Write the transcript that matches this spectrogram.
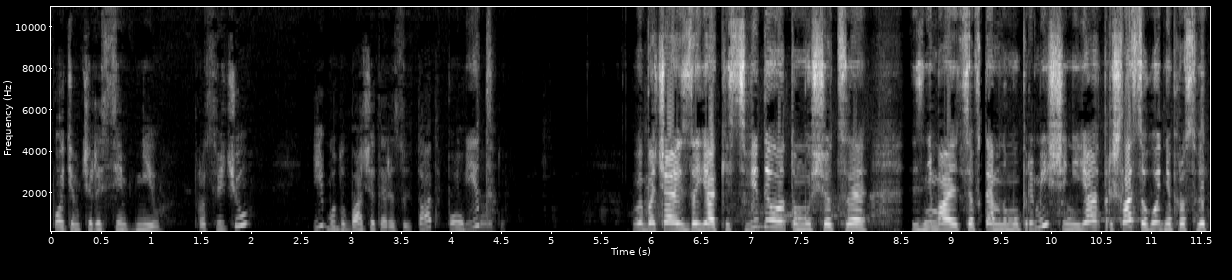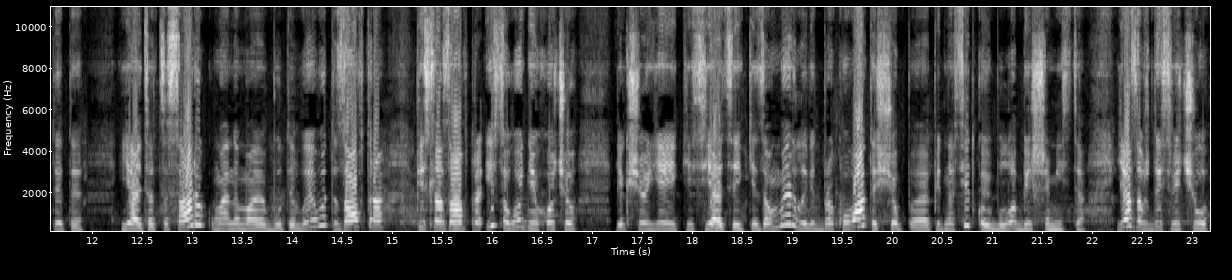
Потім через 7 днів просвічу і буду бачити результат по оплоду. Вибачаюсь за якість відео, тому що це знімається в темному приміщенні. Я прийшла сьогодні просвітити яйця цесарок. У мене має бути вивод завтра, післязавтра. І сьогодні я хочу, якщо є якісь яйця, які завмерли, відбракувати, щоб е, під насіткою було більше місця. Я завжди свічу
